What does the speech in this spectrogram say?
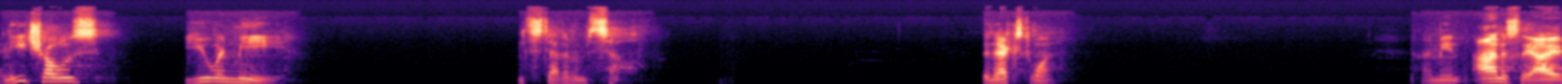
And he chose you and me instead of himself. The next one. I mean, honestly, I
